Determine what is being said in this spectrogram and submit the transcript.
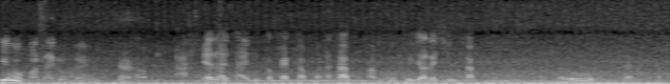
คิวมาใส่กาแฟใช่ครับอะเดี๋ยวถ่ายถ่ายรูปกับแฟนคลับก่อนนะครับครับนี่คือยอดไอคิวครับโอ้ได้ครับไป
